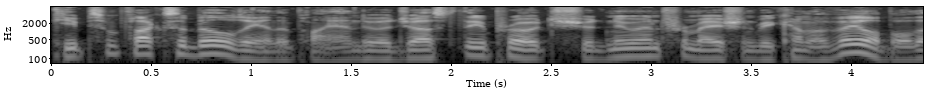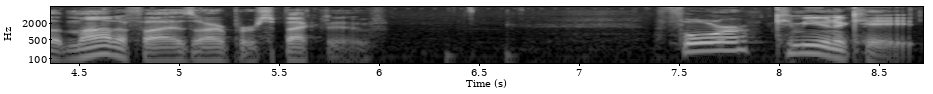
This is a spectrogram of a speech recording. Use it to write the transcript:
Keep some flexibility in the plan to adjust the approach should new information become available that modifies our perspective. 4. Communicate.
